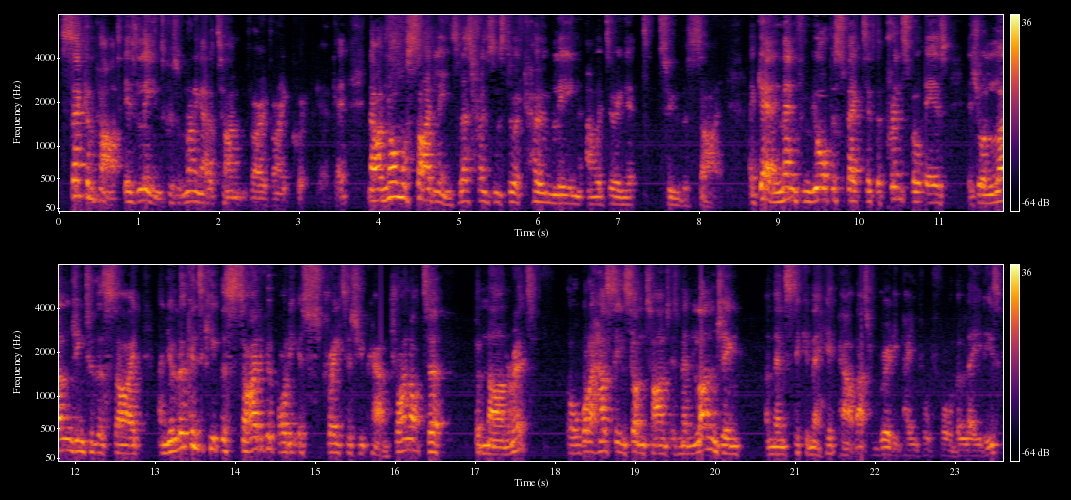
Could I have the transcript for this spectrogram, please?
Second part is leans because I'm running out of time very, very quickly. Okay. Now a normal side lean. So let's, for instance, do a comb lean and we're doing it to the side. Again, men, from your perspective, the principle is is you're lunging to the side and you're looking to keep the side of your body as straight as you can. Try not to banana it. Or what I have seen sometimes is men lunging and then sticking their hip out. That's really painful for the ladies.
